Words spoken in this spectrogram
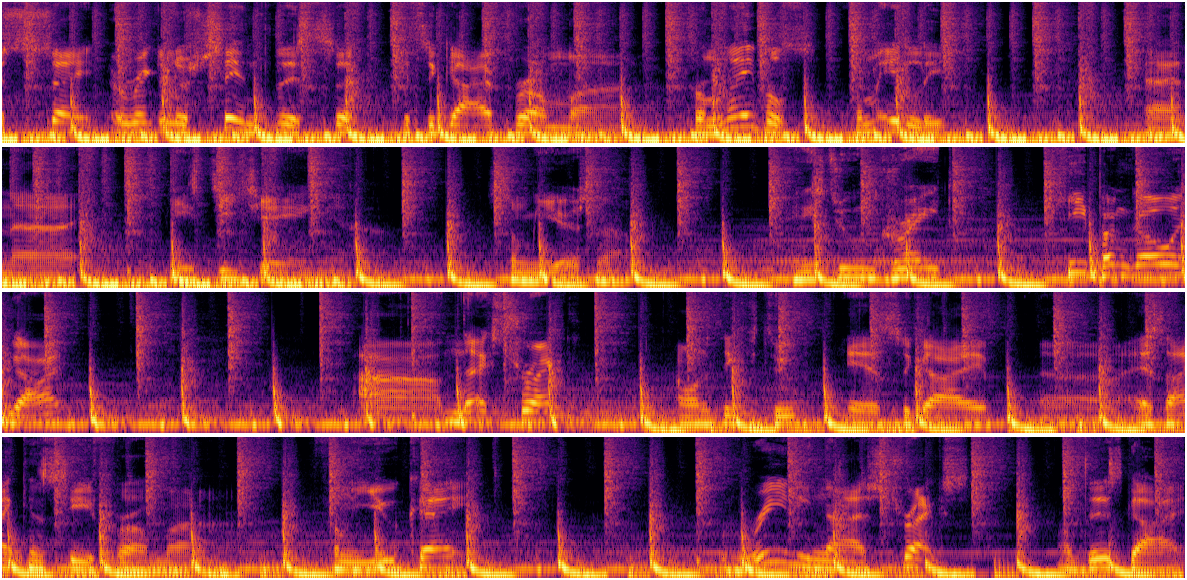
Just say a regular synth. It's, uh, it's a guy from uh, from Naples, from Italy, and uh, he's DJing uh, some years now, and he's doing great. Keep on going, guy. Uh, next track I want to take you to is a guy, as I can see from from the UK. Really nice tracks of this guy.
